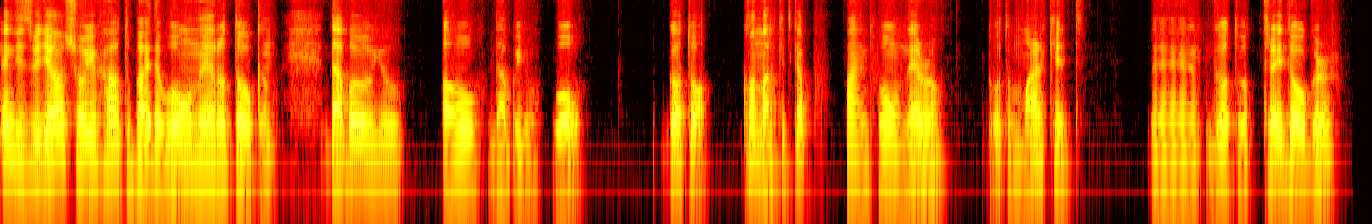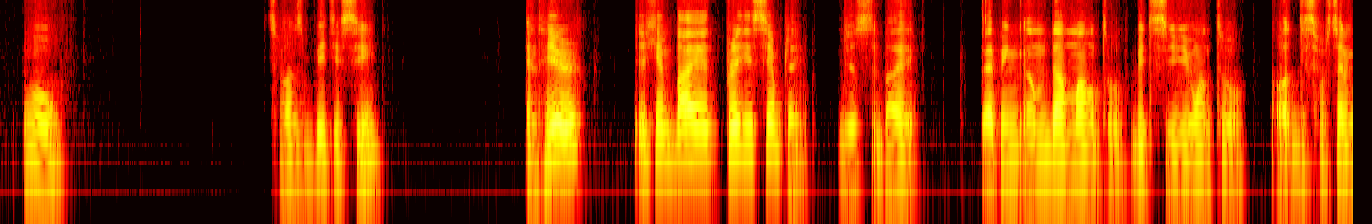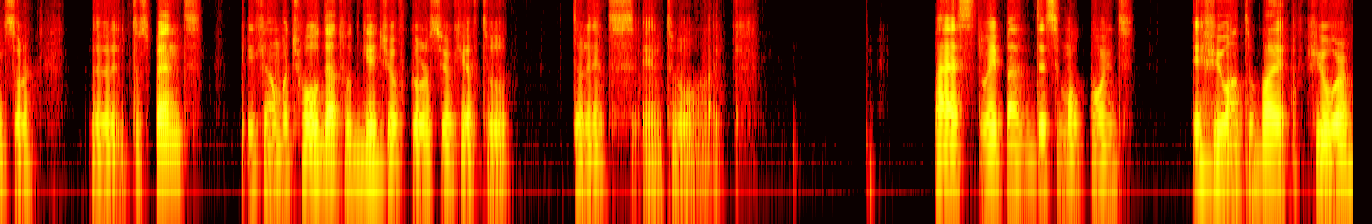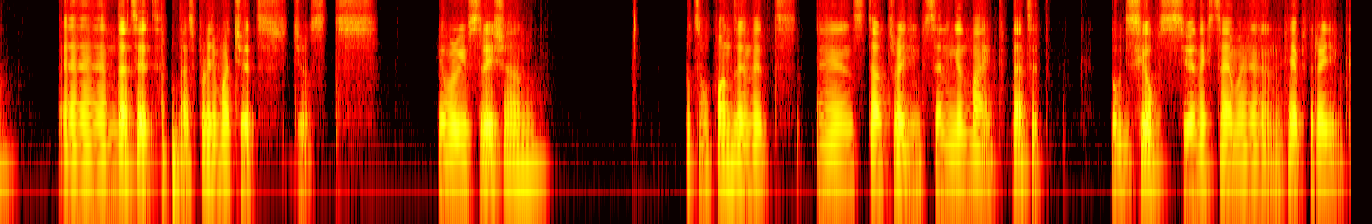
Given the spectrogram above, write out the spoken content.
In this video, I'll show you how to buy the Wownero token. W-O-W. Go to CoinMarketCap, find Wownero, go to Market, then go to TradeOgre, WoW. This was BTC. And here, you can buy it pretty simply, just by typing um, the amount of BTC you want to, or this for selling, sorry, to spend how much WoW that would get you. Of course, you have to turn it into like past, way past decimal point if you want to buy fewer. And that's it. That's pretty much it. Just have a registration, put some funds in it, and start trading, selling and buying. That's it. Hope this helps. See you next time and happy trading.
